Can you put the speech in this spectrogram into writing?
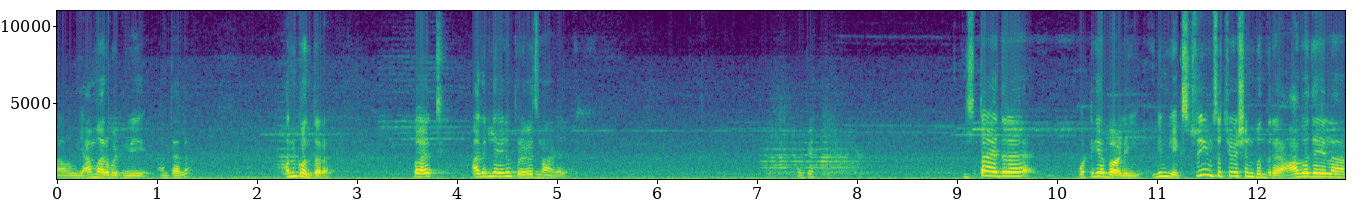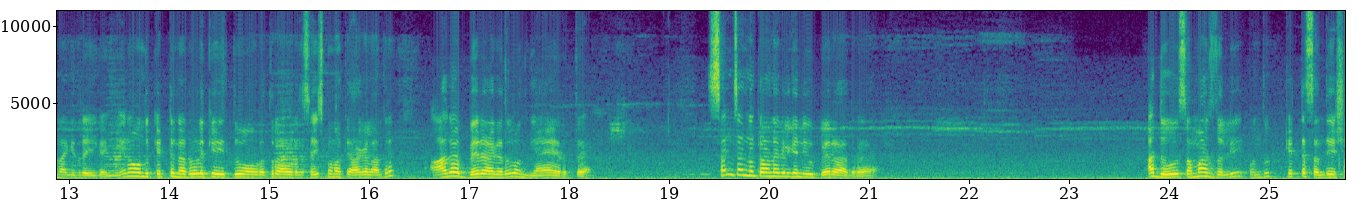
ನಾವು ಯಾ ಮಾರ್ಬಿಟ್ವಿ ಅಂತೆಲ್ಲ ಅನ್ಕೊತಾರೆ. ಬಟ್ ಅದರಿಂದ ಏನೂ ಪ್ರಯೋಜನ ಆಗಲ್ಲ. ಓಕೆ ಇಷ್ಟ ಇದ್ರೆ ಒಟ್ಟಿಗೆ ಬಾಳಿ. ನಿಮ್ಗೆ ಎಕ್ಸ್ಟ್ರೀಮ್ ಸಿಚುವೇಶನ್ ಬಂದರೆ ಆಗೋದೇ ಇಲ್ಲ ಅನ್ನಾಗಿದ್ರೆ ಈಗ ಏನೋ ಒಂದು ಕೆಟ್ಟ ನಡವಳಿಕೆ ಇದ್ದು ಅವ್ರ ಹತ್ರ ಅವ್ರನ್ನ ಸಹಿಸ್ಕೊಳಕ್ಕೆ ಆಗಲ್ಲ ಅಂದರೆ ಆಗ ಬೇರೆ ಆಗೋದ್ರಲ್ಲಿ ಒಂದು ನ್ಯಾಯ ಇರುತ್ತೆ. ಸಣ್ಣ ಸಣ್ಣ ಕಾರಣಗಳಿಗೆ ನೀವು ಬೇರೆ ಆದರೆ ಅದು ಸಮಾಜದಲ್ಲಿ ಒಂದು ಕೆಟ್ಟ ಸಂದೇಶ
